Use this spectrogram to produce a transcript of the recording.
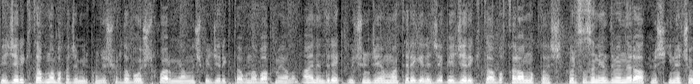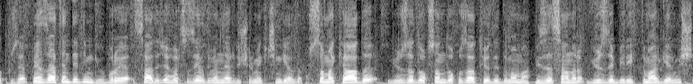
Beceri kitabına bakacağım ilk önce. Şurada boşluk var mı? Yanlış beceri kitabına bakmayalım. Aynen direkt 3. envantere gelecek. Beceri kitabı karanlık taş. Hırsızın eldivenleri atmış. Yine çok güzel. Ben zaten dediğim gibi buraya sadece hırsız eldivenleri düşürmek için geldim. Kutsama kağıdı %99 atıyor dedim ama bize sanırım %1 ihtimal gelmiş.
